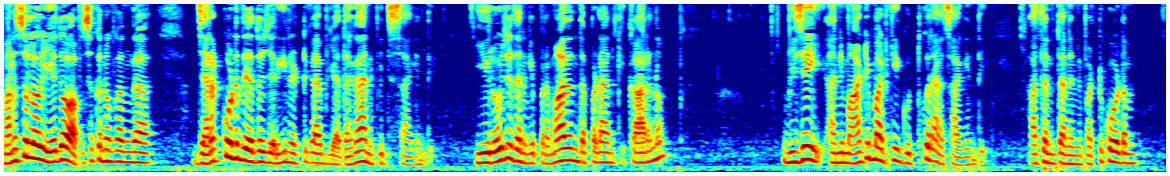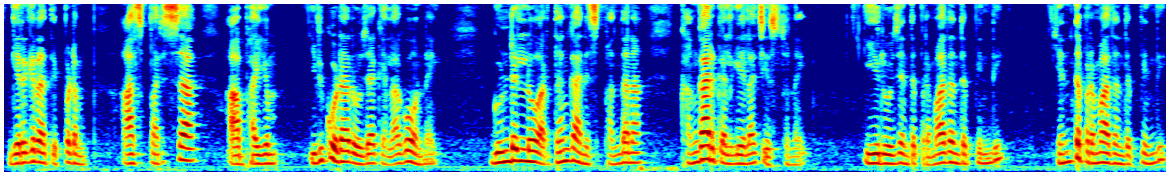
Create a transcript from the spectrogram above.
మనసులో ఏదో అపశకనుగంగా జరగకూడదు ఏదో జరిగినట్టుగా వ్యధగా అనిపించసాగింది. ఈరోజు తనకి ప్రమాదం తప్పడానికి కారణం విజయ్ అని మాటి మాటికి గుర్తుకురాసాగింది అతను తనని పట్టుకోవడం గిరగిరా తిప్పడం ఆ స్పర్శ ఆ భయం ఇవి కూడా రోజాకి ఎలాగో ఉన్నాయి. గుండెల్లో అర్థం కాని స్పందన కంగారు కలిగేలా చేస్తున్నాయి. ఈ ఎంత ప్రమాదం తప్పింది? ఎంత ప్రమాదం తప్పింది?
